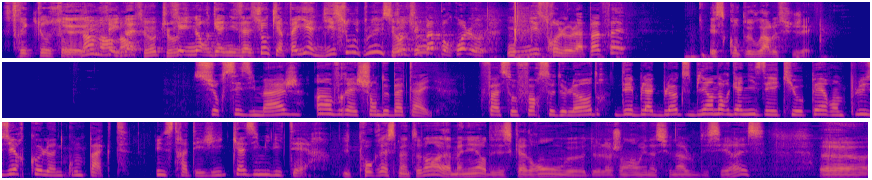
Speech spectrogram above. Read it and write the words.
stricto sensu. Euh, non, non, c'est une- c'est autre chose. C'est une organisation qui a failli être dissoute. Oui, c'est Je ne sais pas pourquoi le ministre ne l'a pas fait. Est-ce qu'on peut voir le sujet? Sur ces images, un vrai champ de bataille. Face aux forces de l'ordre, des black blocs bien organisés qui opèrent en plusieurs colonnes compactes. Une stratégie quasi militaire. Ils progressent maintenant à la manière des escadrons euh, de la gendarmerie nationale ou des CRS. Euh,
